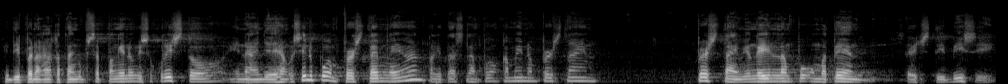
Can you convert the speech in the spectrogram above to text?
hindi pa nakakatanggap sa Panginoong Iso Kristo, inaanyayahan ko. Sino po ang first time ngayon? Pakitaas lang po ang kamay ng first time. First time, yung ngayon lang po umattend sa HTBC.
